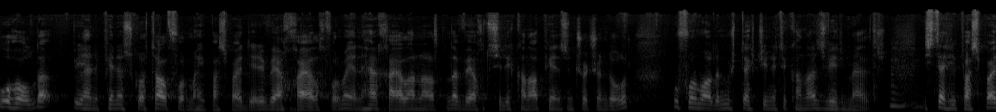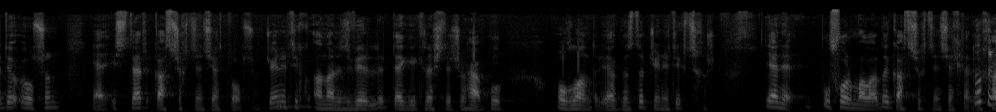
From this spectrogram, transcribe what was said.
bu holda yəni peniskrotal forma hipospadiya və ya xayalıq forma, yəni hər xayaların altında və yaxud sidik kanalı penisin kökündə olur. Bu formada mütləq genetik analiz verilməlidir. Hı -hı. İstər hipospadiya olsun, yəni istər qaçıq cinsiyyətli olsun. Genetik Hı -hı. analiz verilir, dəqiqləşdirir ki, hə bu oğlandır ya qızdır, genetik çıxır. Yəni bu formalarda qatışıq cinsiyyətlərdir. Doktor,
